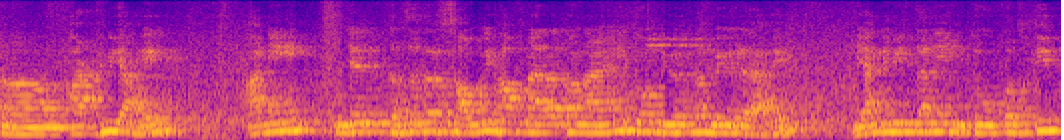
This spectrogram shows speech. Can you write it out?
आठवी आहे. आणि म्हणजे तसं तर सहावी हाफ मॅरेथॉन आहे आणि दोन डिव्हिजन वेगळे आहे. या निमित्ताने इथं उपस्थित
